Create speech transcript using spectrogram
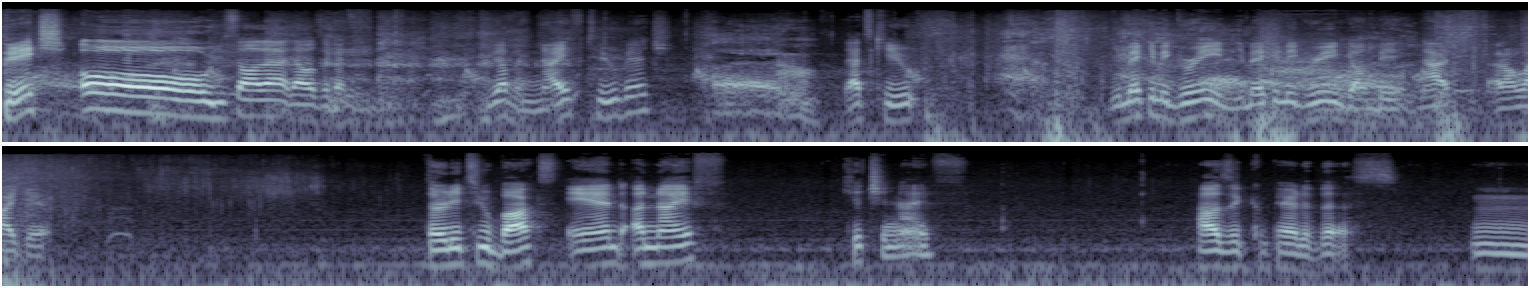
Bitch? Oh, you saw that? That was like a... You have a knife too, bitch? That's cute. You're making me green. You're making me green, Gumby. Not, I don't like it. 32 bucks and a knife. Kitchen knife. How does it compare to this? Hmm.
